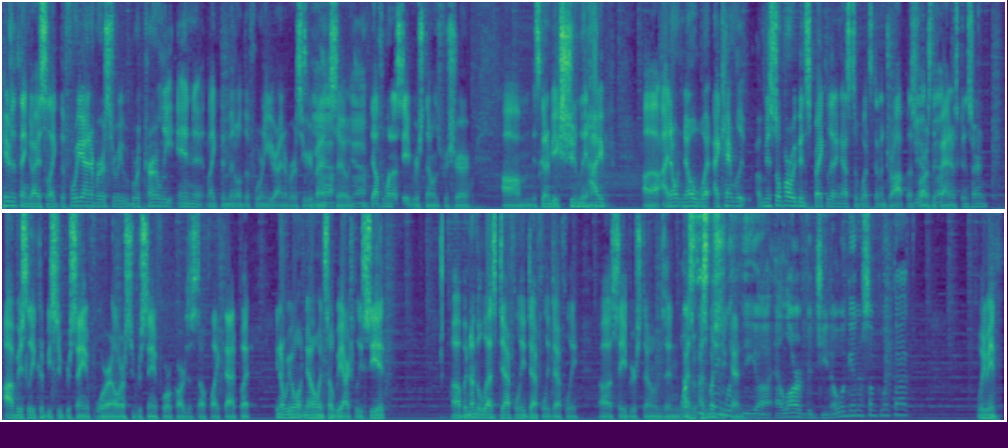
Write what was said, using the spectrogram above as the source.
here's the thing, guys. Like the four year anniversary, we're currently in like the middle of the four year anniversary event, yeah, so yeah. definitely want to save your stones for sure. Um, it's gonna be extremely hype. Uh, I don't know what I can't really. I mean, so far we've been speculating as to what's going to drop as yeah, far as the yeah. banner is concerned. Obviously, it could be Super Saiyan 4, LR Super Saiyan 4 cards and stuff like that. But you know, we won't know until we actually see it. Uh, but nonetheless, definitely, definitely, definitely uh, save your stones and What's as, as much as you with can. the uh, LR Vegito again or something like that? What do you mean?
